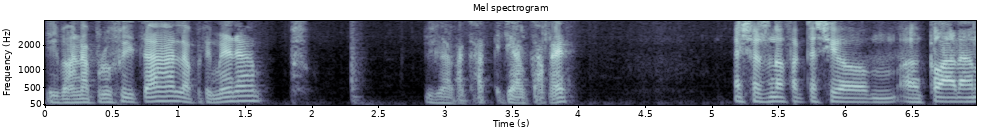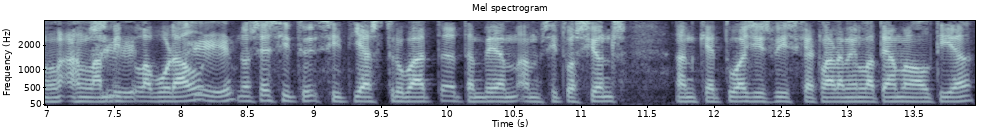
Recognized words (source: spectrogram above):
I van aprofitar la primera pf, i, a la, i al carrer. Això és una afectació eh, clara en, en l'àmbit Sí, laboral. sí. No sé si tu- si t'hi has trobat eh, també en, en situacions en què tu hagis vist que clarament la teva malaltia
